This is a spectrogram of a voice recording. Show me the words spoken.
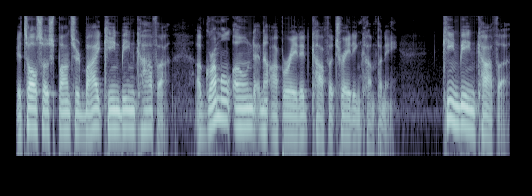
It's also sponsored by Keenbean Kaffa a Grummle owned and operated kaffa trading company. Keenbean Kaffa.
